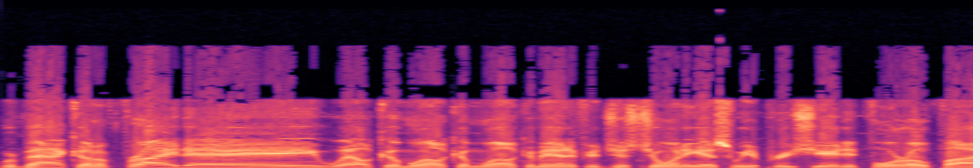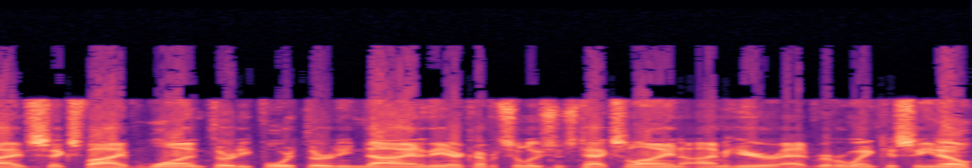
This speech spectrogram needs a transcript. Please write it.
We're back on a Friday. Welcome, welcome, welcome in. If you're just joining us, we appreciate it. 405 651 3439 in the Air Comfort Solutions text line. I'm here at Riverwind Casino.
